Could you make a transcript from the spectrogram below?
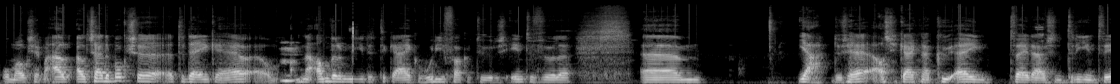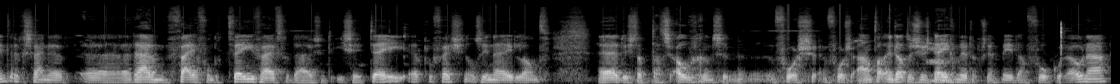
om ook zeg maar outside the box uh, te denken. Hè, om mhm. naar andere manieren te kijken hoe die vacatures in te vullen. Um, ja, dus hè, als je kijkt naar Q1 2023 zijn er uh, ruim 552.000 ICT-professionals in Nederland. Dus dat, dat is overigens een, een, fors, een fors aantal. En dat is dus 39% meer dan voor corona.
